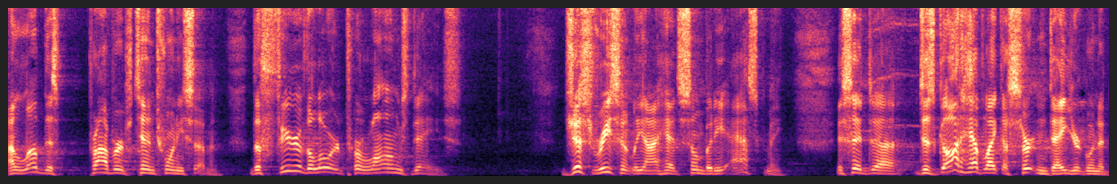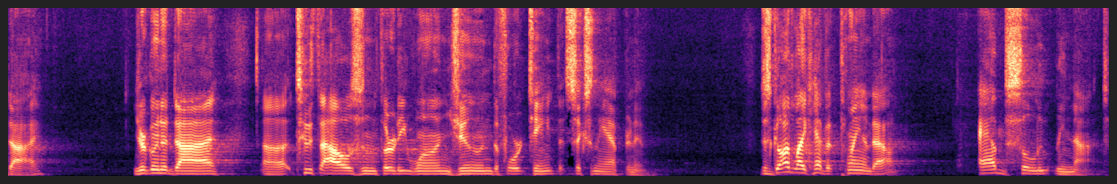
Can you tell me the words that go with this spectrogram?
I love this Proverbs 10 27. The fear of the Lord prolongs days. Just recently, I had somebody ask me, they said, uh, Does God have like a certain day you're going to die? You're going to die uh, 2031, June the 14th at 6 in the afternoon. Does God like have it planned out? Absolutely not.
